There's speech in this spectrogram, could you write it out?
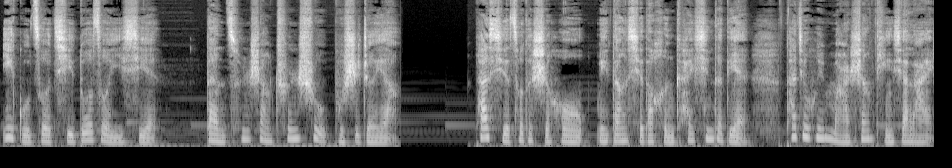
一鼓作气多做一些。但村上春树不是这样，他写作的时候，每当写到很开心的点，他就会马上停下来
